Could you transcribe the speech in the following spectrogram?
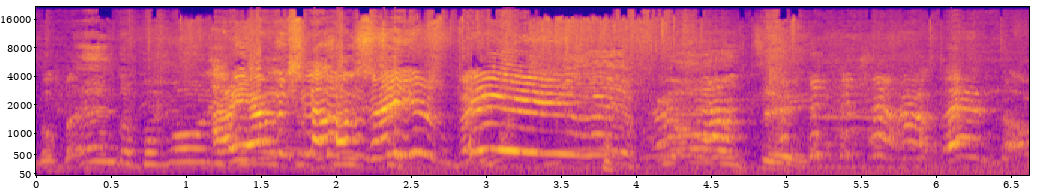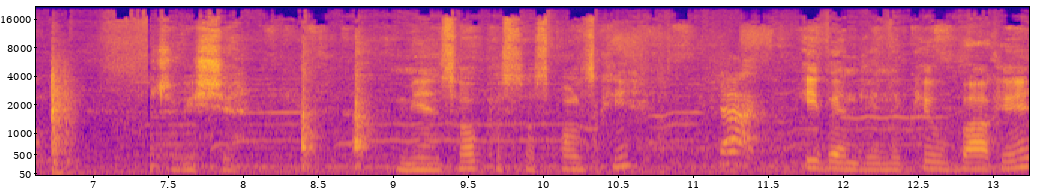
No będą powoli. A ja myślałam, że już były! Piąty. A, będą. Oczywiście mięso prosto z Polski Tak. i wędliny, kiełbachy.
